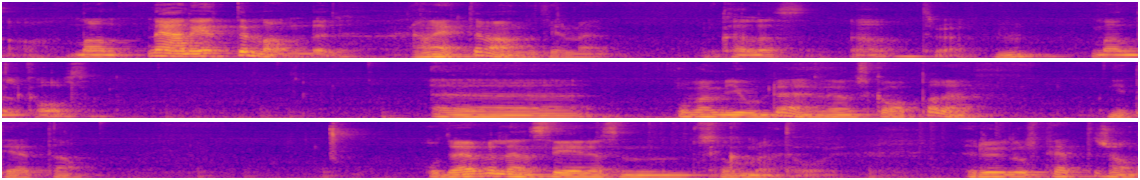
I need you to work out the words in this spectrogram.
Ja. Man... Nej, han hette Mandel. Han hette Mandel till och med. Han kallas... Ja, tror jag. Mm. Mandel Karlsson. Eh, och vem gjorde? Vem skapade 91? Och det är väl en serie som, som. Rudolf Pettersson.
